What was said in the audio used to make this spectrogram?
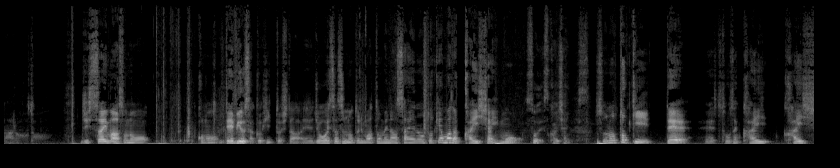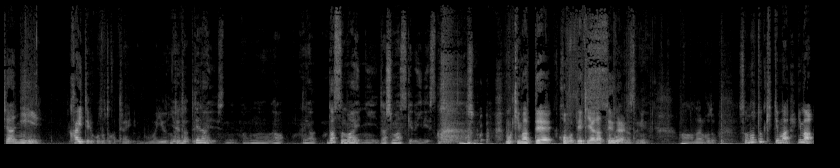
なるほど。実際まあその、このデビュー作ヒットした、えー情報一冊のノートにまとめなさいの時はまだ会社員もそうです会社員です。う、その時って、えー当然会、会社に書いてることとかってまあ言ってた言ってないいですね。あのあいや出す前に出しますけどいいですか？もう決まって、ほぼ出来上がってるぐらいの時。に。ね。ああ、なるほど。その時って、まあ、今、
